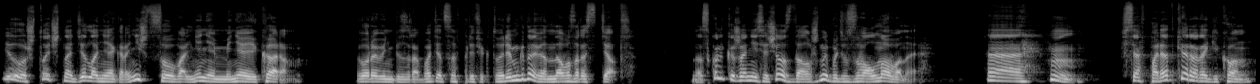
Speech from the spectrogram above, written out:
и уж точно дело не ограничится увольнением меня и Карен. Уровень безработицы в префектуре мгновенно возрастет. Насколько же они сейчас должны быть взволнованы? А, хм, всё в порядке, Рарагикон?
